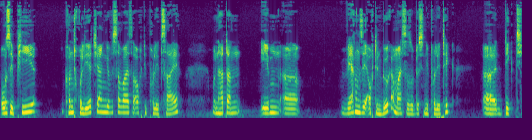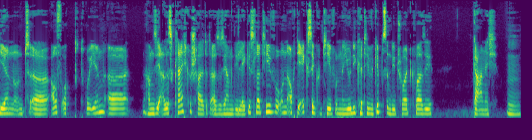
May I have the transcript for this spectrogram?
OCP kontrolliert ja in gewisser Weise auch die Polizei und hat dann eben, äh, während sie auch den Bürgermeister so ein bisschen die Politik äh, diktieren und äh, aufoktroyieren, äh, haben sie alles gleichgeschaltet. Also sie haben die Legislative und auch die Exekutive und eine Judikative gibt's in Detroit quasi gar nicht. Mhm.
